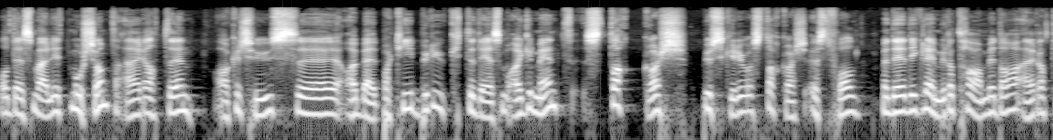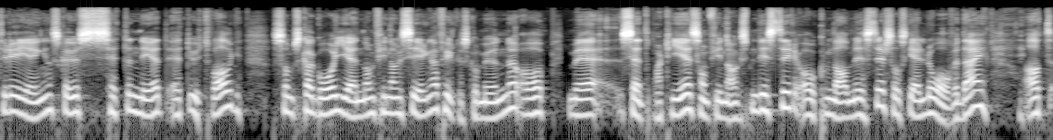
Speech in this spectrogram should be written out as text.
Og Det som er litt morsomt, er at uh, Akershus Arbeiderparti brukte det som argument. Stakkars Buskerud og stakkars Østfold. Men det de glemmer å ta med da, er at regjeringen skal jo sette ned et utvalg som skal gå gjennom finansiering av fylkeskommunene. Og med Senterpartiet som finansminister og kommunalminister, så skal jeg love deg at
